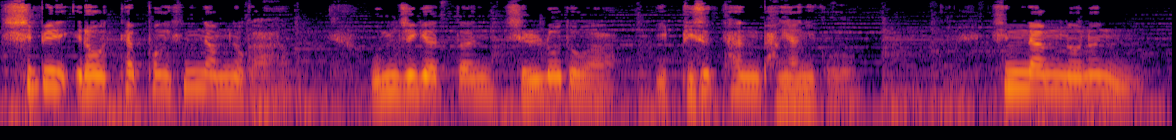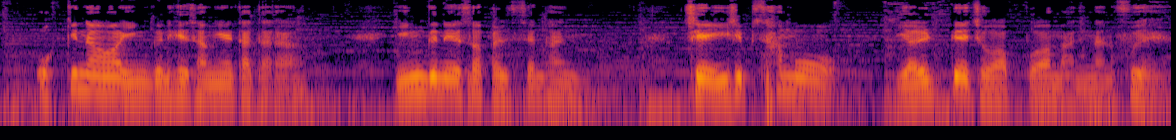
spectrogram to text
11호 태풍 흰남노가 움직였던 진로도와 이 비슷한 방향이고 흰남노는 오키나와 인근 해상에 다다라 인근에서 발생한 제23호 열대 저압부와 만난 후에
